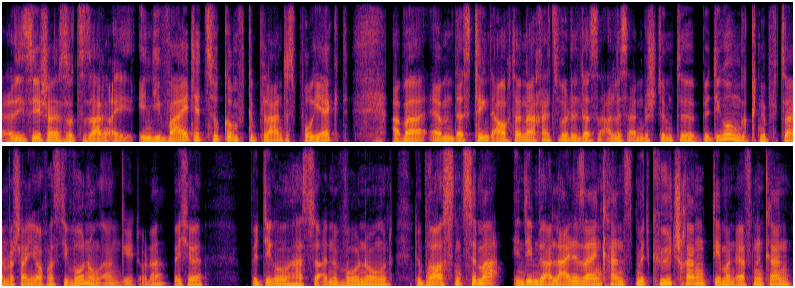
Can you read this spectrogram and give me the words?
also ich sehe schon, das ist sozusagen in die weite Zukunft geplantes Projekt, aber ähm, das klingt auch danach, als würde das alles an bestimmte Bedingungen geknüpft sein, wahrscheinlich auch was die Wohnung angeht, oder? Welche Bedingungen hast du an eine Wohnung? Du brauchst ein Zimmer, in dem du alleine sein kannst, mit Kühlschrank, den man öffnen kann?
